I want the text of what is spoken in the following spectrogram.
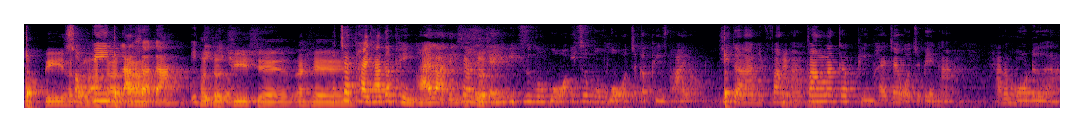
手臂蓝色的，或者去一些那些。在拍他的品牌啦，等一下人家又一直问我，一直问我这个品牌哦，记得啊，你放啊，放那个品牌在我这边啊，他的模特啊，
